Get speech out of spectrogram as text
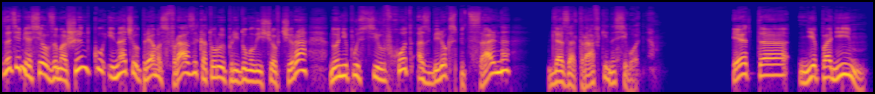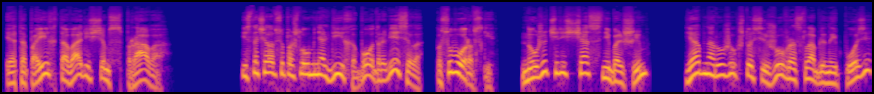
Затем я сел за машинку и начал прямо с фразы, которую придумал еще вчера, но не пустил в ход, а сберег специально для затравки на сегодня. Это не по ним, это по их товарищам справа. И сначала все пошло у меня лихо, бодро, весело, по-суборовски, но уже через час с небольшим я обнаружил, что сижу в расслабленной позе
